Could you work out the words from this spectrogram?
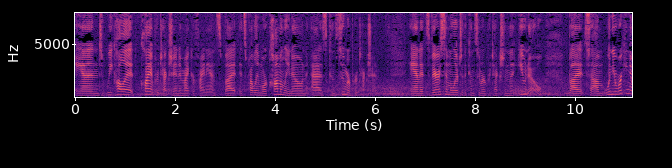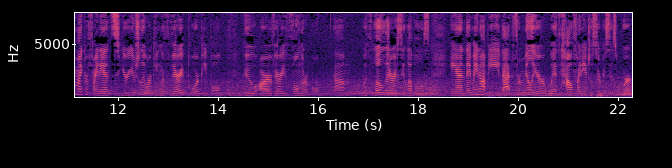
And we call it client protection in microfinance, but it's probably more commonly known as consumer protection. And it's very similar to the consumer protection that you know. But um, when you're working in microfinance, you're usually working with very poor people who are very vulnerable. Um, with low literacy levels, and they may not be that familiar with how financial services work.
